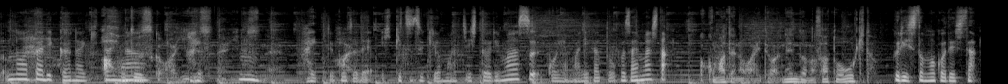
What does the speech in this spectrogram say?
のあたりから行きたいな。本当ですか？い。いですね、いいですね。はい。ということで、引き続きお待ちしております。今夜もありがとうございました。ここまでのお相手は年度の佐藤大樹と。クリストモコでした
